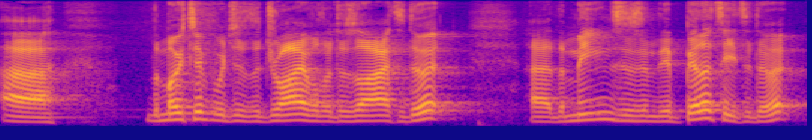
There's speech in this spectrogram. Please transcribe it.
Uh, the motive, which is the drive or the desire to do it. Uh, the means is in the ability to do it.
